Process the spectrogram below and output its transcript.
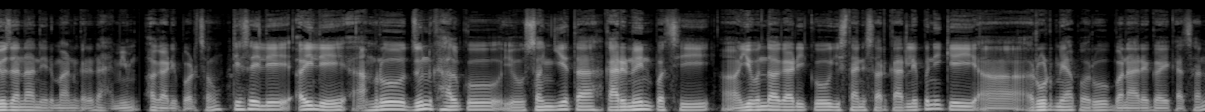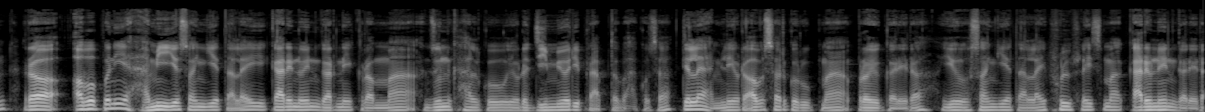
योजना निर्माण गरेर हामी अगाडि बढ्छौँ। त्यसैले अहिले हाम्रो जुन खालको यो सङ्घीयता कार्यान्वयनपछि योभन्दा अगाडिको स्थानीय सरकारले पनि केही रोडम्यापहरू बनाएर गए गरेका छन्। र अब पनि हामी यो सङ्घीयतालाई कार्यान्वयन गर्ने क्रममा जुन खालको एउटा जिम्मेवारी प्राप्त भएको छ त्यसलाई हामीले एउटा अवसरको रूपमा प्रयोग गरेर यो सङ्घीयतालाई फुल फ्लेजमा कार्यान्वयन गरेर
